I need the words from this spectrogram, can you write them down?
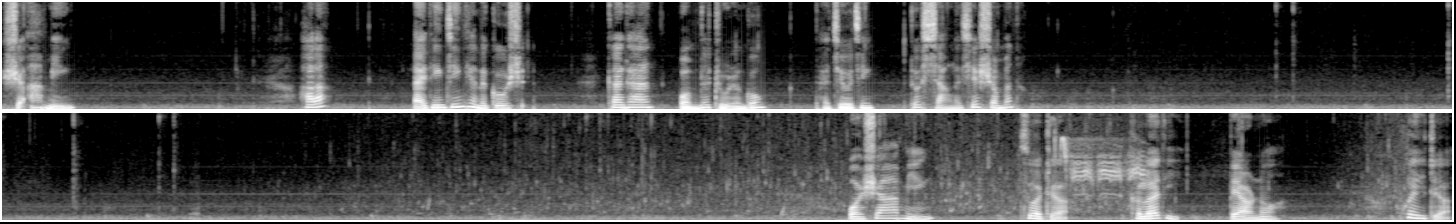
是阿明》。好了，来听今天的故事，看看我们的主人公。他究竟都想了些什么呢？我是阿明，作者克罗迪·贝尔诺，绘者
